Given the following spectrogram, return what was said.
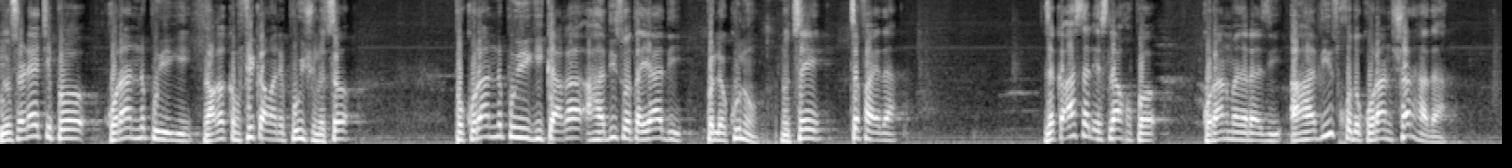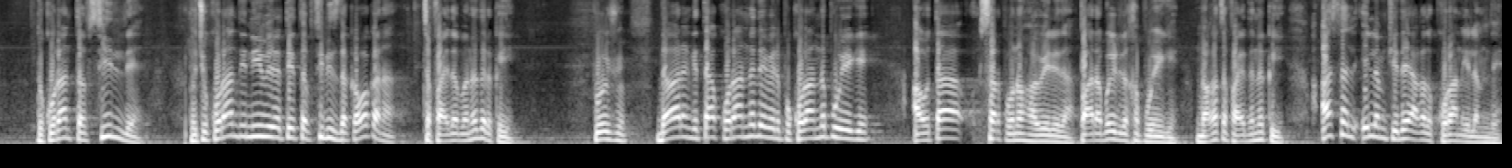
یو سړی چې په قران نه پويږي هغه کوم فقہ باندې پوي شونه څه په قران نه پويږي کاغه احادیث وته یادي په لکونو نو څه څه فائدہ ځکه اصل اصلاح په قران باندې راځي احادیث خو د قران شرح ده د قران تفصیل ده نو چې قران دی نیوی ته تفصیل زده کوه کنه څه فائدہ به نه درکې پوه شو دا رنګ ته قران نه دی ویل په قران نه پويږي او تا صرف نه حویل ده په عربی د خپويږي نو هغه څه فائدہ نه کوي اصل علم چې دی هغه د قران علم دی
